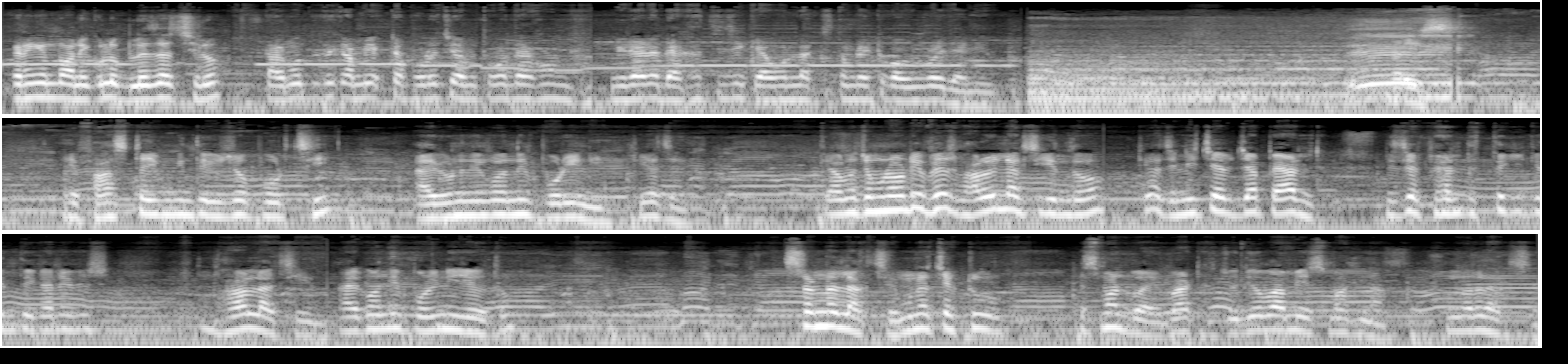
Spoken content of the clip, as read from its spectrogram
এখানে কিন্তু অনেকগুলো ব্লেজার ছিল তার মধ্যে থেকে আমি একটা পড়েছি আমি তোমাদের এখন মিরারে দেখাচ্ছি যে কেমন লাগছে তোমরা একটু কমেন্ট করে জানিও। এই ফার্স্ট টাইম কিন্তু এইসব পড়ছি আগে কোনো দিন পড়িনি, ঠিক আছে? আমার মোটামুটি বেশ ভালোই লাগছে কিন্তু, ঠিক আছে? নিচের যা প্যান্ট নিচের প্যান্টের থেকে কিন্তু এখানে বেশ ভালো লাগছে আগে কোনোদিন পড়িনি যেহেতু। স্ট্যান্ডার্ড লাগছে, মনে হচ্ছে একটু স্মার্ট বয় বাট যদিও বা আমি স্মার্ট না, সুন্দর লাগছে।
